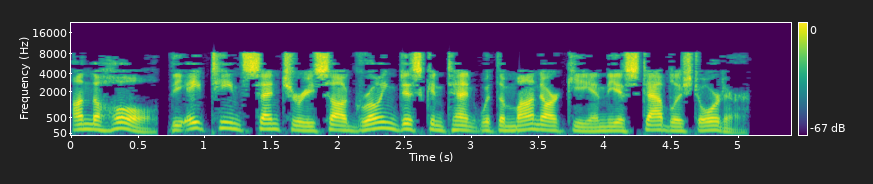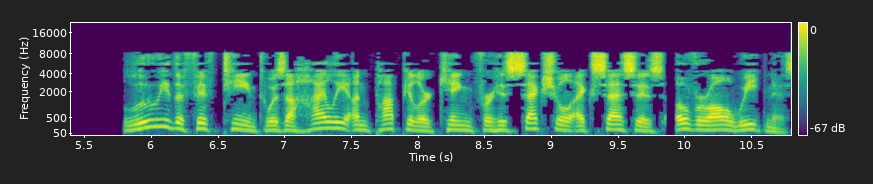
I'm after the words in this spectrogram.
On the whole, the 18th century saw growing discontent with the monarchy and the established order. Louis XV was a highly unpopular king for his sexual excesses, overall weakness,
